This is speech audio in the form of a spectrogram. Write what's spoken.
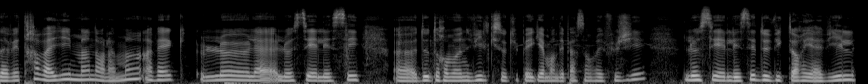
avez travaillé main dans la main avec le, le CLSC de Drummondville qui s'occupait également des personnes réfugiées, le CLSC de Victoriaville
